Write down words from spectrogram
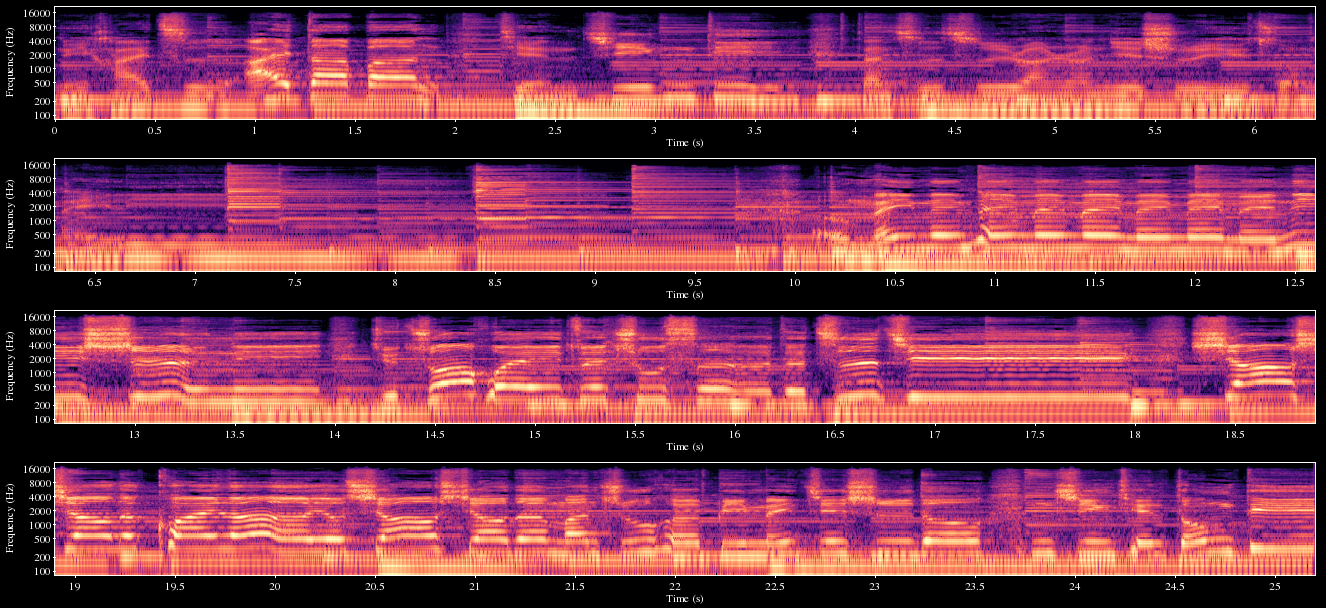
女孩子爱打扮，天经地义，但自自然然也是一种美丽。哦，妹妹妹妹妹妹妹妹，你是你。去做回最出色的自己。小小的快乐，有小小的满足，何必每件事都惊天动地？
